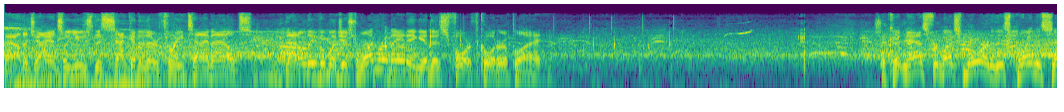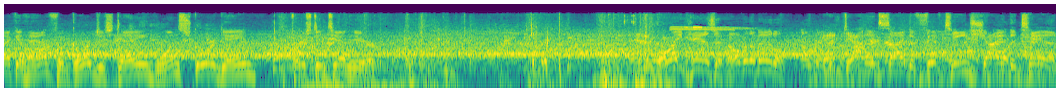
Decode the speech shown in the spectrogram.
Now the Giants will use the second of their three timeouts. That'll leave them with just one remaining in this fourth quarter of play. So couldn't ask for much more to this point in the second half. A gorgeous day, one score game. First and 10 here. And Brate has it over the middle. And down inside the 15, shy of the 10.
